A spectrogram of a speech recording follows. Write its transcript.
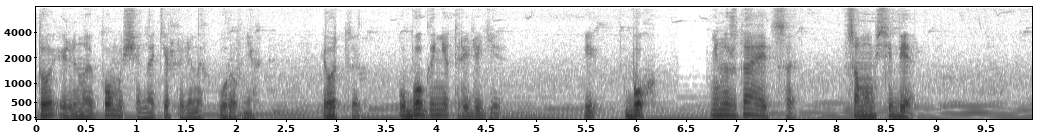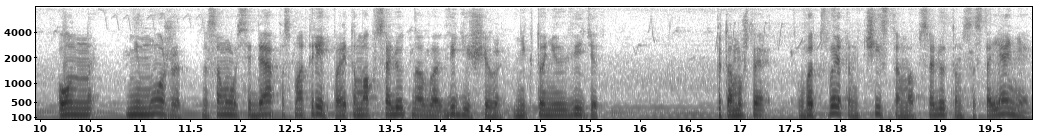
той или иной помощи на тех или иных уровнях. И вот у Бога нет религии. И Бог не нуждается в самом себе. Он не может на самого себя посмотреть, поэтому абсолютного видящего никто не увидит. Потому что вот в этом чистом, абсолютном состоянии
